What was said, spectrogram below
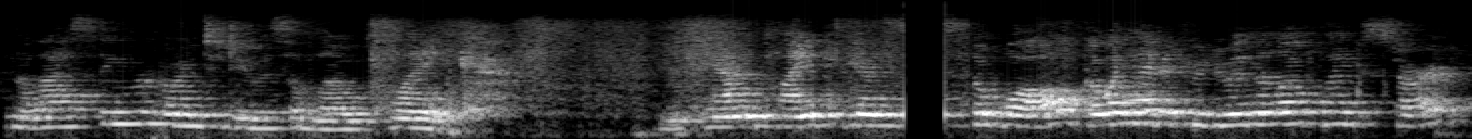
And the last thing we're going to do is a low plank. You can plank against the wall. Go ahead if you're doing the low plank, start.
